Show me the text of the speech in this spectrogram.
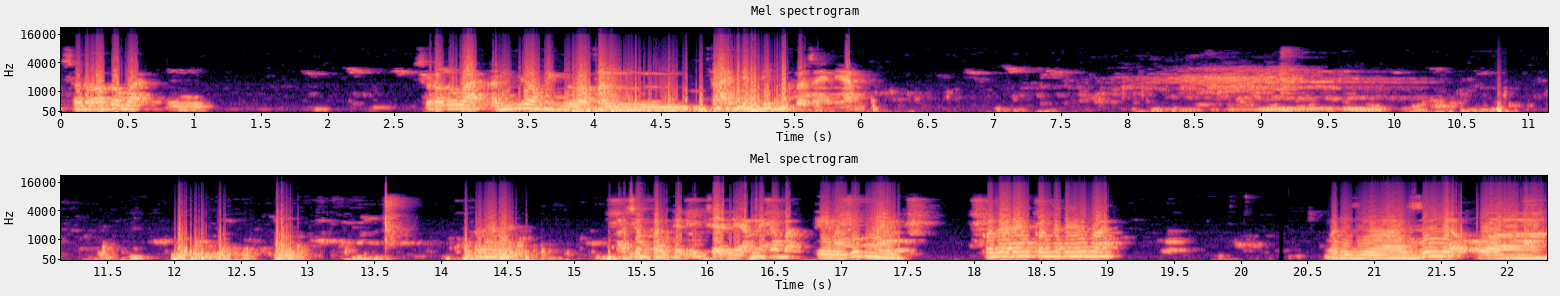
sau đó các bạn ừ, sau đó các bạn ấn cho mình vào phần giải tiện ích và giải nén. Ở trong phần tiện ích giải nén này các bạn tìm giúp mình. Con ra đây con ra đây các bạn. Phần uh, dữ liệu uh,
